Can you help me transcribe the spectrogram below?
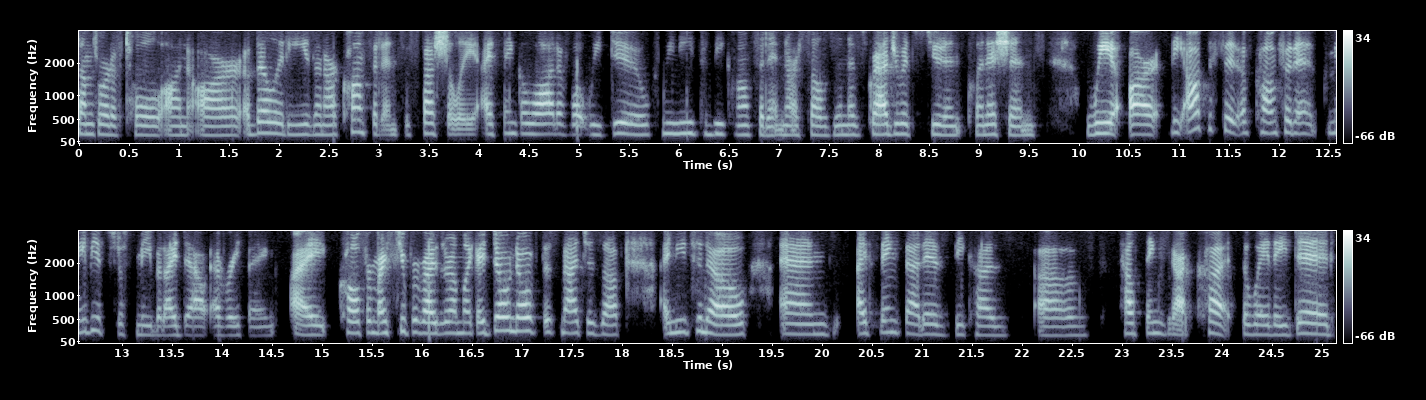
some sort of toll on our abilities and our confidence, especially. I think a lot of what we do, we need to be confident in ourselves. And as graduate student clinicians, we are the opposite of confident. Maybe it's just me, but I doubt everything. I call for my supervisor. I'm like, I don't know if this matches up. I need to know. And I think that is because of how things got cut the way they did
